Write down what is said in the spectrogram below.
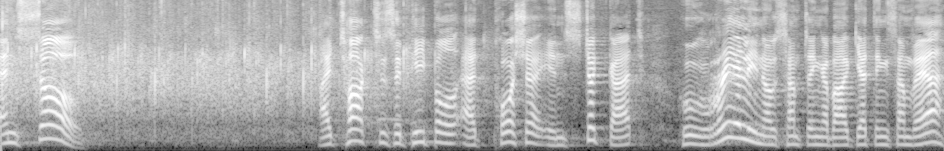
And so, I talked to the people at Porsche in Stuttgart who really know something about getting somewhere,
